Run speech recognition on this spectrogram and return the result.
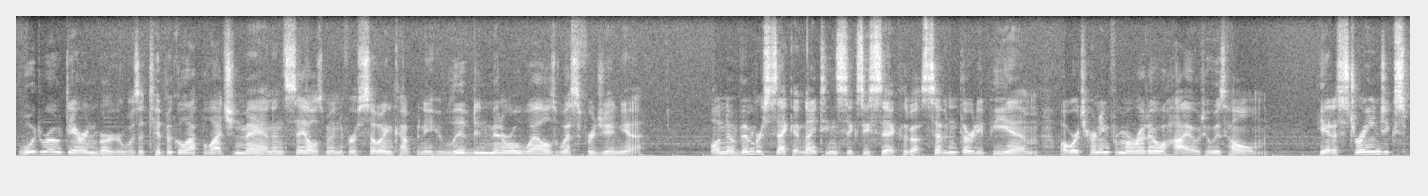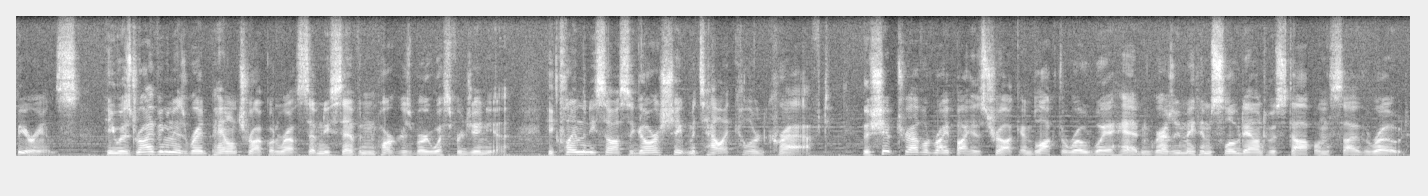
Woodrow Derenberger was a typical Appalachian man and salesman for a sewing company who lived in Mineral Wells, West Virginia. On November 2, 1966, about 7.30 p.m., while returning from Loretto, Ohio to his home, he had a strange experience. He was driving in his red panel truck on Route 77 in Parkersburg, West Virginia. He claimed that he saw a cigar-shaped metallic colored craft. The ship traveled right by his truck and blocked the roadway ahead and gradually made him slow down to a stop on the side of the road.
